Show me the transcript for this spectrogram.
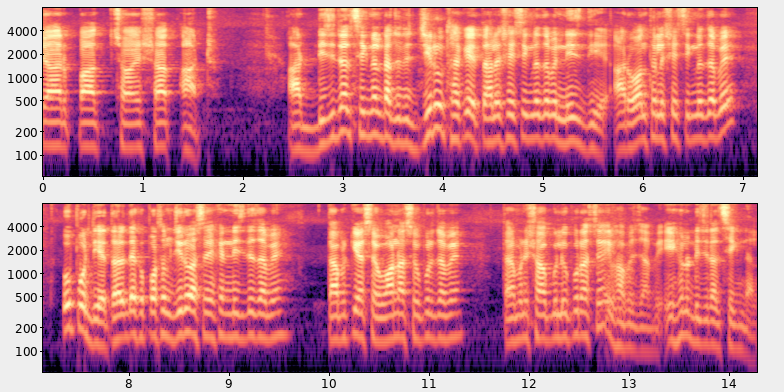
চার, পাঁচ, ছয়, সাত, আট। আর ডিজিটাল সিগন্যালটা যদি জিরো থাকে, তাহলে সেই সিগন্যাল যাবে নিচ দিয়ে। আর ওয়ান থাকলে সেই সিগন্যাল যাবে উপর দিয়ে। তাহলে দেখো, প্রথম জিরো আছে, এখানে নিচ দিয়ে যাবে। তারপর কি আছে? ওয়ান আছে, উপরে যাবে। তার মানে সবগুলো উপর আছে এইভাবে যাবে। এই হলো ডিজিটাল সিগন্যাল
